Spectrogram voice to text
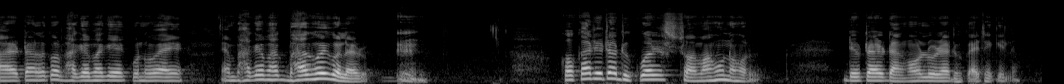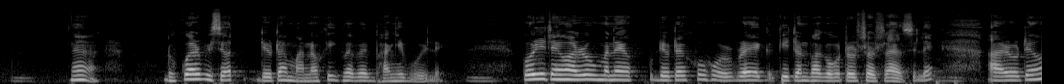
আৰু তেওঁলোকৰ ভাগে ভাগে কোনোবাই ভাগে ভাগ ভাগ হৈ গ'ল আৰু। ককা দেউতা ঢুকোৱাৰ ছমাহো নহ'ল। দেউতাৰ ডাঙৰ ল'ৰা ঢুকাই থাকিলে। হা? ঢুকোৱাৰ পিছত দেউতা মানসিকভাৱে ভাঙি পৰিলে। কৰি তেওঁ আৰু মানে দেউতাক খুব সৰুৰ পৰাই কীৰ্তন ভাগৱতৰ চৰ্চা আছিলে। আৰু তেওঁ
